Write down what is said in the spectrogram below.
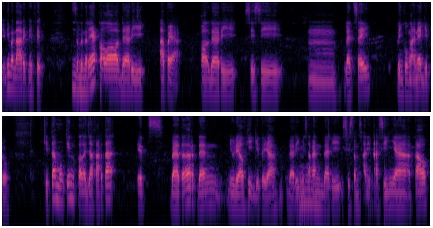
ini menarik nih Fit. Hmm. Sebenarnya kalau dari apa ya? Kalau dari sisi, hmm, let's say lingkungannya gitu, kita mungkin kalau Jakarta it's better than New Delhi gitu ya. Dari misalkan dari sistem sanitasinya atau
